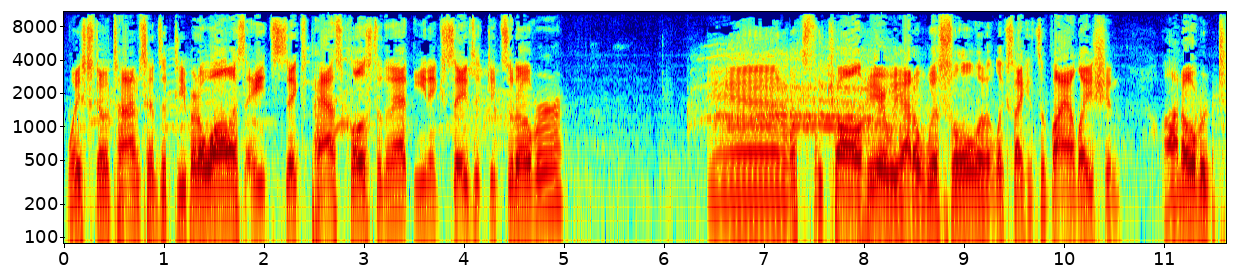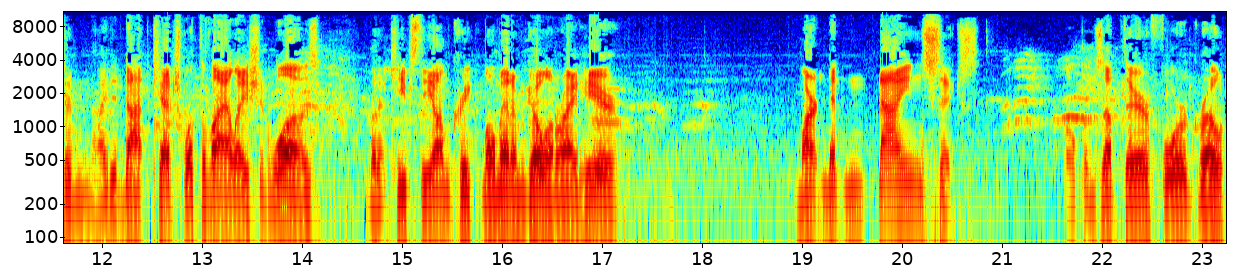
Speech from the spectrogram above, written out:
Wastes no time, sends it deeper to Wallace. 8 6, pass close to the net. Enix saves it, gets it over. And what's the call here? We had a whistle, and it looks like it's a violation on Overton. I did not catch what the violation was, but it keeps the Elm Creek momentum going right here. Martin at 9 6. Opens up there for Grote.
